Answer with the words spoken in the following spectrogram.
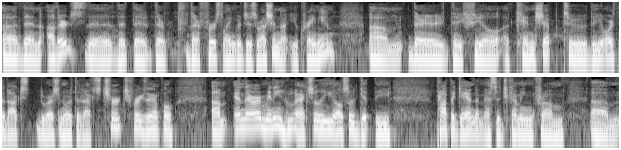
uh, than others. The, the, the, their their first language is Russian, not Ukrainian. Um, they they feel a kinship to the Orthodox, the Russian Orthodox Church, for example, um, and there are many who actually also get the propaganda message coming from um,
